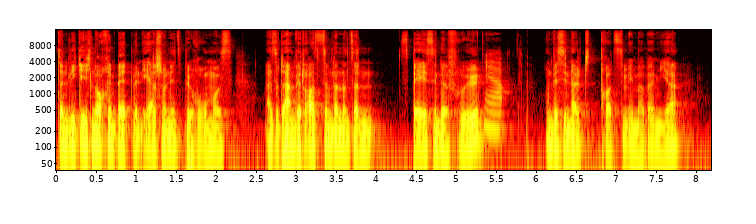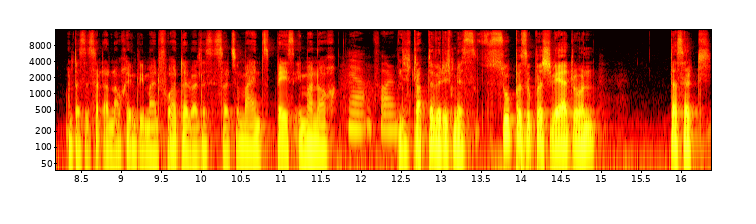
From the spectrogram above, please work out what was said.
dann liege ich noch im Bett, wenn er schon ins Büro muss. Also da haben wir trotzdem dann unseren Space in der Früh. Ja. Und wir sind halt trotzdem immer bei mir. Und das ist halt dann auch irgendwie mein Vorteil, weil das ist halt so mein Space immer noch. Ja, voll. Und ich glaube, da würde ich mir super, super schwer tun, das halt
